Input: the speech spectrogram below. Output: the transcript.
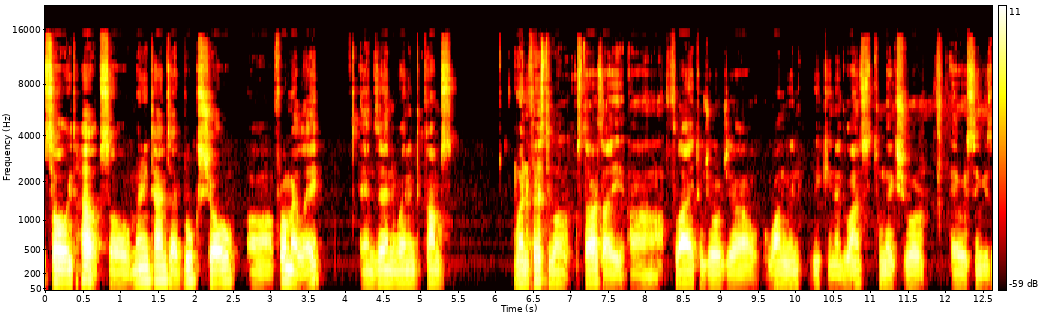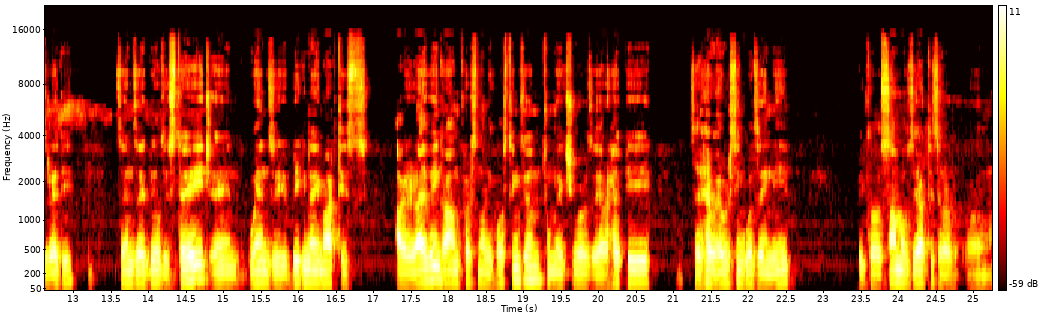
So it helps. So many times I book show uh, from LA, and then when it comes when festival starts, I uh, fly to Georgia one week in advance to make sure everything is ready. Then they build the stage, and when the big name artists are arriving, I'm personally hosting them to make sure they are happy, they have everything what they need because some of the artists are uh,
